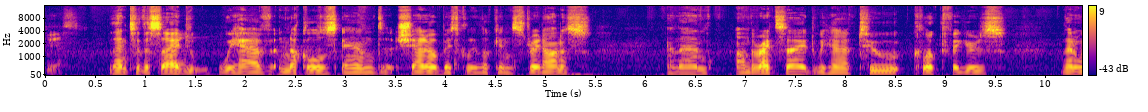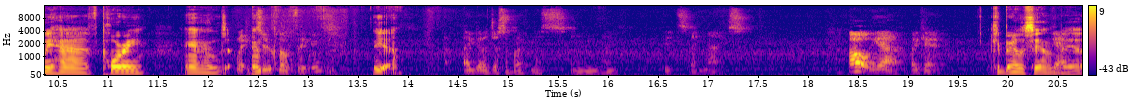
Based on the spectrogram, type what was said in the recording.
Yes. Then to the side Um, we have Knuckles and Shadow basically looking straight on us, and then on the right side we have two cloaked figures. Then we have Pori and, Wait, and two clock figures? yeah. I gotta adjust the brightness and uh, it's at max. Oh yeah, okay. You can barely see them, Yeah. but yeah.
